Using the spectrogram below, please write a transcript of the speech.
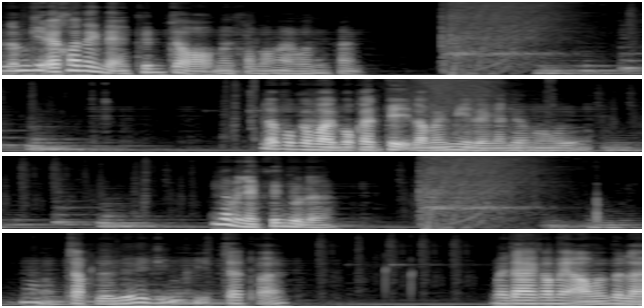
แล้วเมื่อกี้ไอคอนแดงๆขึ้นจอมันความว่าไงวะทุกท่านแล้วโปเกมอนปกติเราไม่มีเลยกันเรื่องของเวยนี่มันยังขึ้นอยู่เลยนะอืมจับเลยเลยๆดิจัดไป ไม่ได้ก็ไม่เอาไม่เป็นไร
